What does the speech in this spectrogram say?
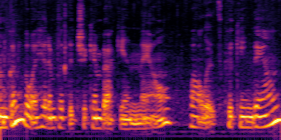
I'm going to go ahead and put the chicken back in now while it's cooking down.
